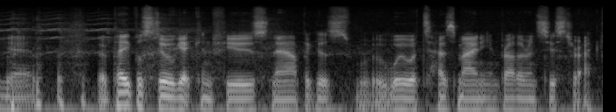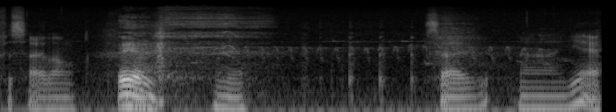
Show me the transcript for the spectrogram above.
Yeah, but people still get confused now because we were Tasmanian brother and sister act for so long. yeah. yeah. So uh, yeah,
